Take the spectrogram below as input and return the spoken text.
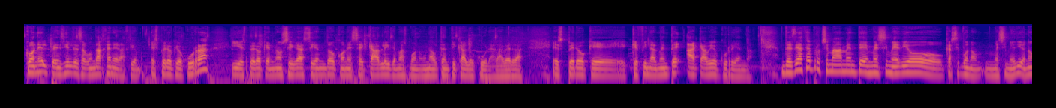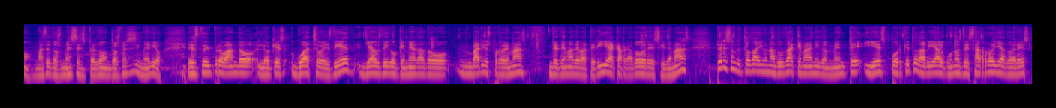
con el Pencil de segunda generación. Espero que ocurra y espero que no siga siendo con ese cable y demás, bueno, una auténtica locura, la verdad. Espero que, finalmente acabe ocurriendo. Desde hace aproximadamente mes y medio, casi, bueno, mes y medio no, más de dos meses, perdón, dos meses y medio, estoy probando lo que es WatchOS 10. Ya os digo que me ha dado varios problemas de tema de batería, cargadores y demás, pero sobre todo hay una duda que me ha venido en mente y es por qué todavía algunos desarrolladores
